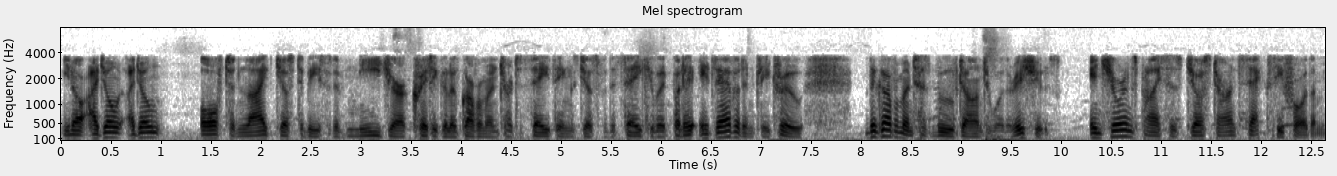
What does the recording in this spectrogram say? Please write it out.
you know, I don't, I don't often like just to be sort of knee-jerk critical of government or to say things just for the sake of it, but it, it's evidently true. The government has moved on to other issues. Insurance prices just aren't sexy for them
